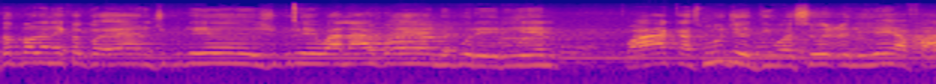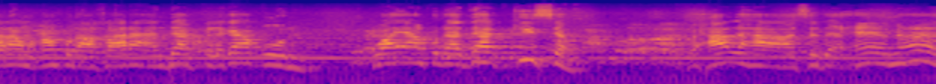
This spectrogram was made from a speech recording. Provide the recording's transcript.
dad badan ay ka go-een shukriye shukriye waa naa go-een igu wareeriyeen waa kaas mujeediin waa soo celiyey afaarahan waxaan ku dhaha afaaraha aan dahabka laga aqoonin waayo aan ku dhaha dahabkiisa waxaa lahaa sadexee mee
